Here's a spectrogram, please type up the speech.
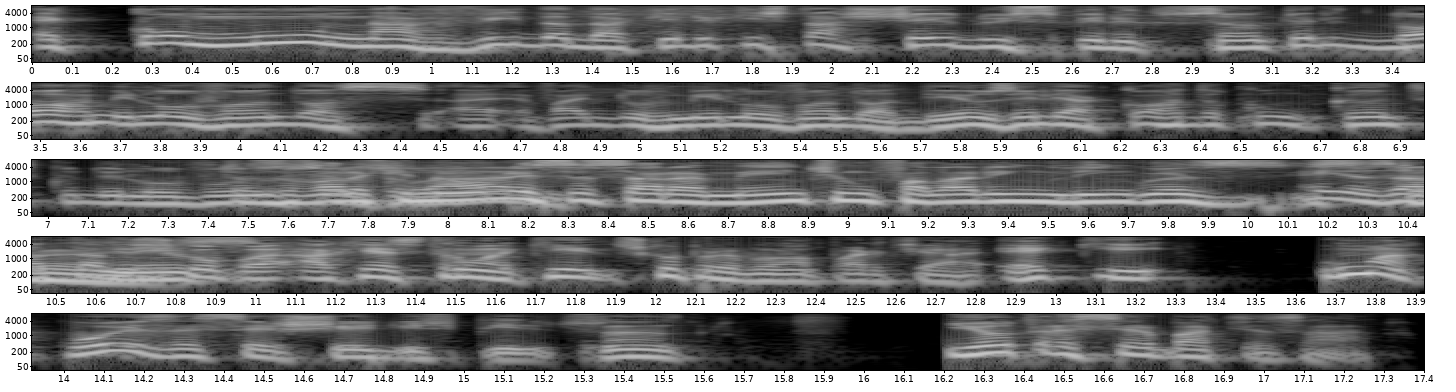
é comum na vida daquele que está cheio do Espírito Santo. Ele dorme louvando, a, eh, vai dormir louvando a Deus, ele acorda com um cântico de louvor. Então você fala que não necessariamente um falar em línguas é Exatamente. Desculpa, a questão aqui, desculpa uma parte A, é que uma coisa é ser cheio do Espírito Santo e outra é ser batizado.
